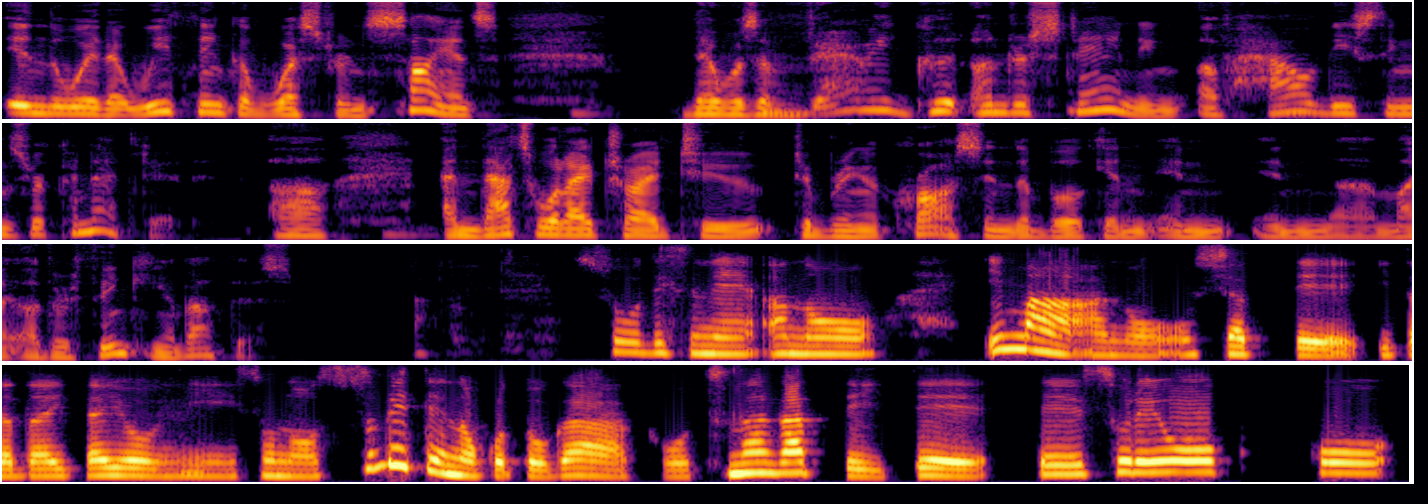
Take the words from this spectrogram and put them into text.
in the way that we think of Western science, there was a mm. very good understanding of how these things are connected. Uh, and that's what I tried to to bring across in the book and in in uh, my other thinking about this. そうですね。あの今あのおっしゃっていただいたように、そのすべてのことがこうつながっていて、でそれをこう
